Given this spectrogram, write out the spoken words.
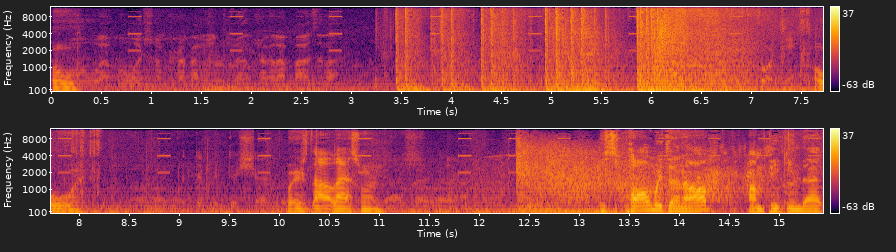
Oh. Oh. Where's that last one? He spawned with an op. I'm picking that.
